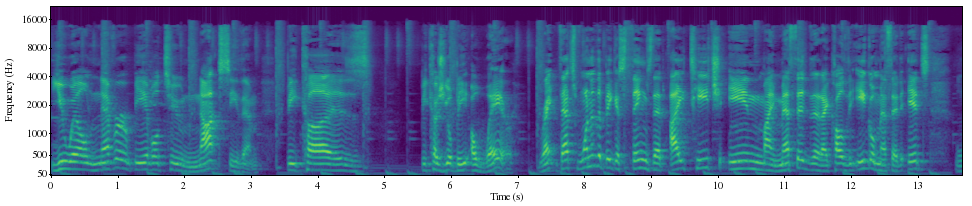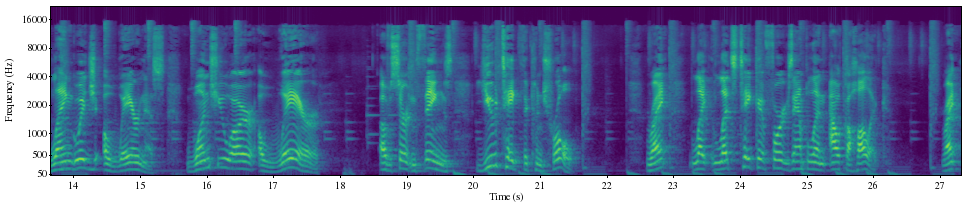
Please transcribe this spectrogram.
you will never be able to not see them because because you'll be aware, right? That's one of the biggest things that I teach in my method that I call the Eagle method. It's language awareness. Once you are aware of certain things, you take the control, right? Like, let's take it, for example, an alcoholic right?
